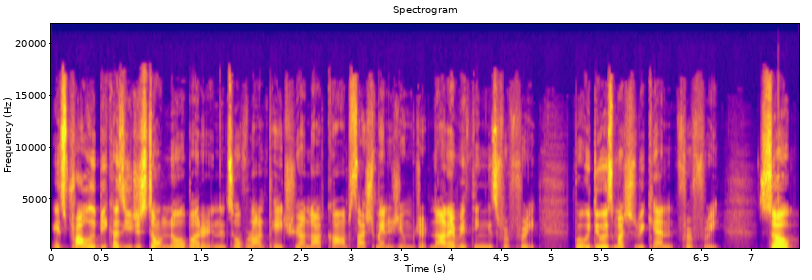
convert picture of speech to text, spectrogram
it's probably because you just don't know about it and it's over on patreon.com slash managing Madrid. Not everything is for free, but we do as much as we can for free. So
